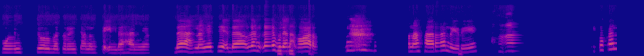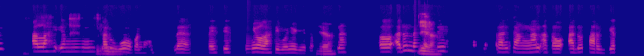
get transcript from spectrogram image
muncul batu rencana dan keindahannya. Dah, nanya Cik, dah, udah, udah boleh nak keluar. Penasaran Heeh. itu kan Allah yang Belum. kaduo kan. Dah, tesisnya lah tibonya gitu. Ya. Eh, ada ndak Iya. sih rancangan atau ada target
